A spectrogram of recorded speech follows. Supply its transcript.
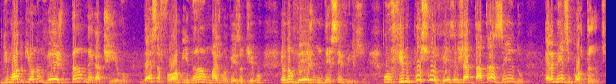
De modo que eu não vejo tão negativo dessa forma, e não, mais uma vez eu digo, eu não vejo um desserviço. O filme, por sua vez, ele já está trazendo elementos importantes.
